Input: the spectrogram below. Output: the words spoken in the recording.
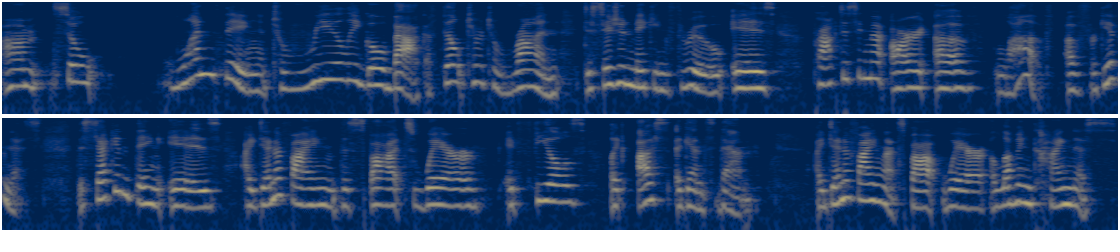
Um, so, one thing to really go back, a filter to run decision making through is practicing that art of love, of forgiveness. The second thing is identifying the spots where it feels like us against them. Identifying that spot where a loving kindness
